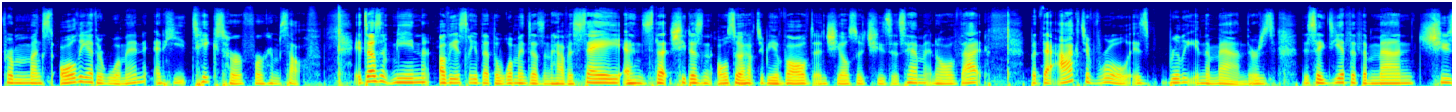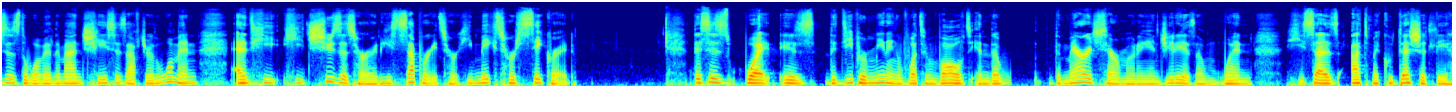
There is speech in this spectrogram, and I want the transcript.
from amongst all the other women and he takes her for himself. It doesn't mean, obviously, that the woman doesn't have a say and that she doesn't also have to be involved and she also chooses him and all of that. But the active role is really in the man. There's this idea that the man chooses the woman, the man chases after the woman, and he, he chooses her and he separates her, he makes her sacred. This is what is the deeper meaning of what's involved in the the marriage ceremony in Judaism when he says at mekudeshetli,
